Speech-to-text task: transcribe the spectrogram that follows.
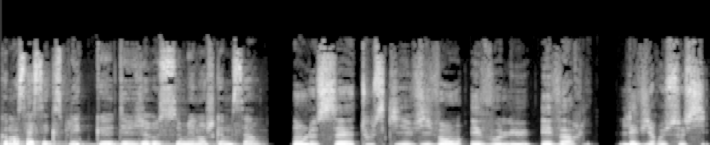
Comment ça s'explique que des virus se mélangent comme ça? On le sait, tout ce qui est vivant évolue et varie. Les virus aussi.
